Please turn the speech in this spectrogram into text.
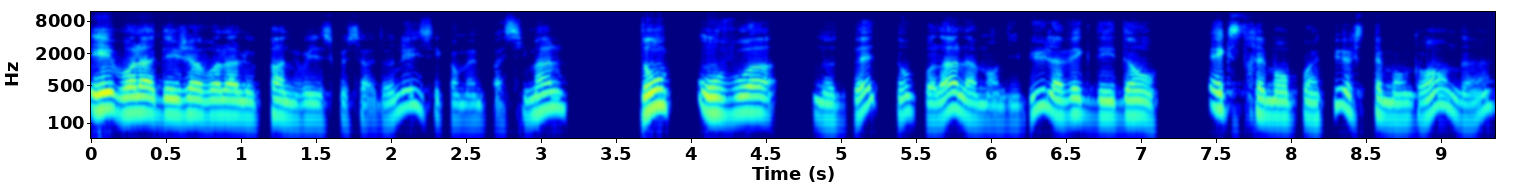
Et voilà, déjà, voilà le crâne, vous voyez ce que ça a donné, c'est quand même pas si mal. Donc, on voit notre bête, donc voilà la mandibule, avec des dents extrêmement pointues, extrêmement grandes. Hein.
